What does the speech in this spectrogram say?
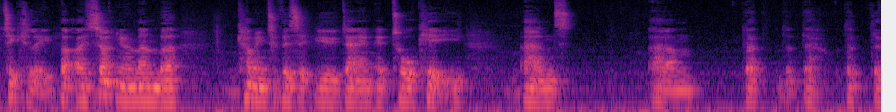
particularly, but I certainly remember coming to visit you down at Torquay, and um, the, the, the the,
